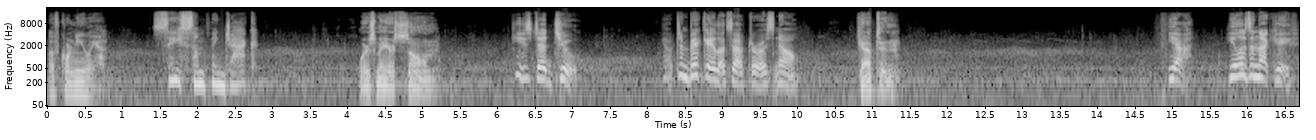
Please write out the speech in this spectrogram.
of Cornelia. Say something, Jack. Where's Mayor Sohn? he's dead too. Captain Bikke looks after us now. Captain? Yeah, he lives in that cave.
